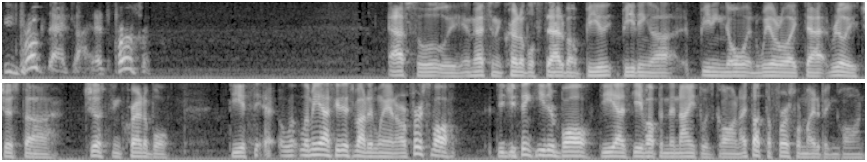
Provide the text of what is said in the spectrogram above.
he broke that guy. That's perfect. Absolutely, and that's an incredible stat about be- beating uh, beating Nolan Wheeler like that. Really, just uh, just incredible. Do you th- let me ask you this about Atlanta? Or first of all, did you think either ball Diaz gave up in the ninth was gone? I thought the first one might have been gone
